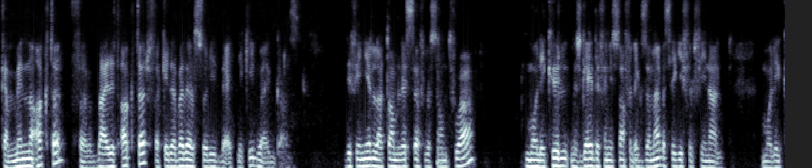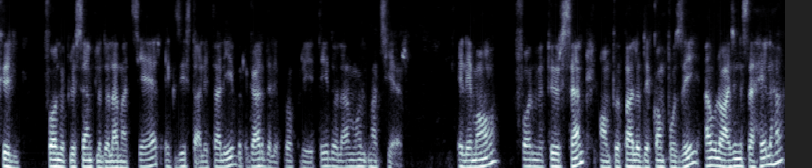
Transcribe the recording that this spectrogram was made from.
كملنا اكتر فبعدت اكتر فكده بدل السوليد بقت ليكيد بقت جاز définir l'atome لسه في leçon 3 molécule مش جاي définition في l'examen بس هيجي في الفينال molécule forme plus simple de la matière existe à l'état libre regarde les propriétés de la matière élément forme pure simple on ne peut pas le décomposer أو لو عايزين نسهلها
